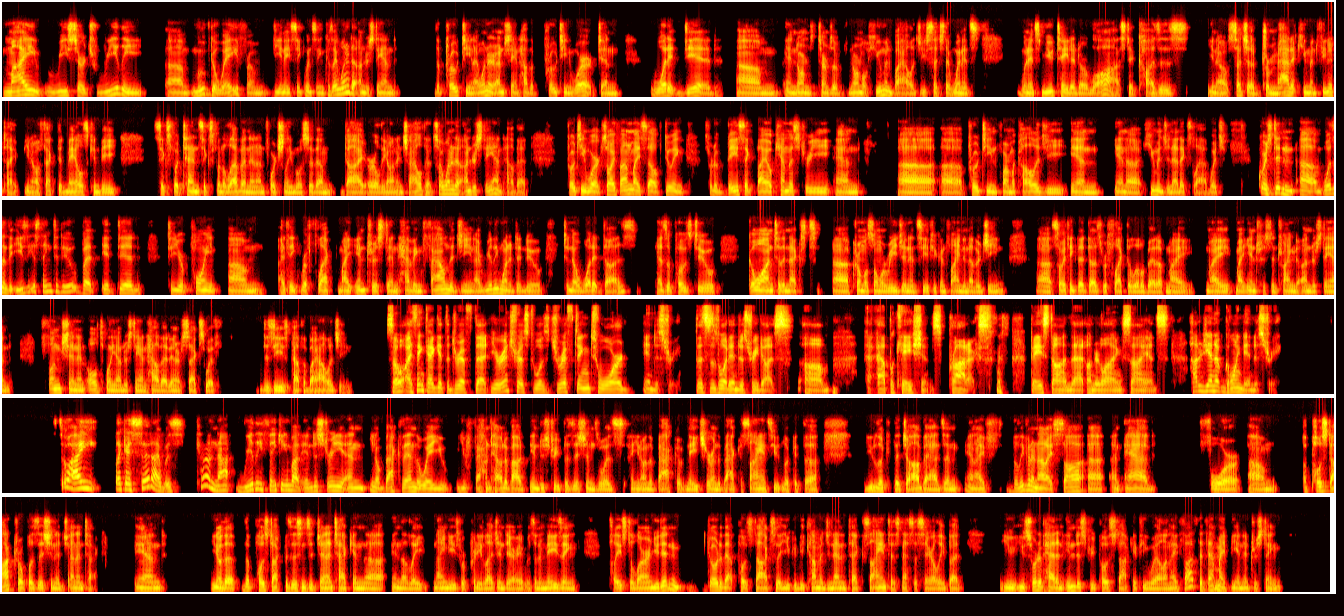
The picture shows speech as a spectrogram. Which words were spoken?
my research really um, moved away from DNA sequencing because I wanted to understand the protein. I wanted to understand how the protein worked and what it did um, in norms, terms of normal human biology, such that when it's when it's mutated or lost, it causes you know such a dramatic human phenotype. You know, affected males can be six foot ten six foot 11, and unfortunately, most of them die early on in childhood. So I wanted to understand how that protein works. So I found myself doing sort of basic biochemistry and uh, uh, protein pharmacology in in a human genetics lab, which of course didn't um, wasn't the easiest thing to do, but it did. To your point, um, I think reflect my interest in having found the gene. I really wanted to know to know what it does, as opposed to go on to the next uh, chromosomal region and see if you can find another gene. Uh, so I think that does reflect a little bit of my my my interest in trying to understand function and ultimately understand how that intersects with disease pathobiology. So I think I get the drift that your interest was drifting toward industry. This is what industry does. Um, applications, products based on that underlying science. How did you end up going to industry? So I, like I said, I was kind of not really thinking about industry, and you know, back then the way you you found out about industry positions was, you know, in the back of Nature and the back of Science, you'd look at the you look at the job ads, and and I believe it or not, I saw uh, an ad for um, a postdoctoral position at Genentech, and you know the the postdoc positions at Genentech in the in the late 90s were pretty legendary. It was an amazing place to learn. You didn't go to that postdoc so that you could become a Genentech scientist necessarily, but you you sort of had an industry postdoc, if you will. And I thought that that might be an interesting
